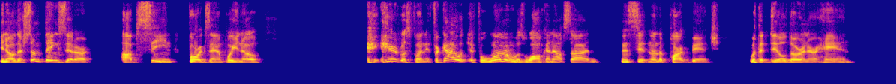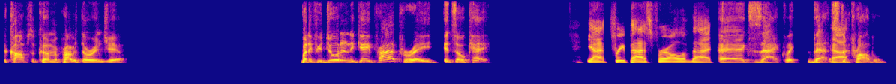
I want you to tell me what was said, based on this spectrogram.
You know, there's some things that are obscene. For example, you know, here's what's funny. If a guy, if a woman was walking outside and sitting on the park bench with a dildo in her hand, the cops would come and probably throw her in jail. But if you do it in the gay pride parade, it's okay. Yeah, free pass for all of that. Exactly. That's yeah. the problem.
